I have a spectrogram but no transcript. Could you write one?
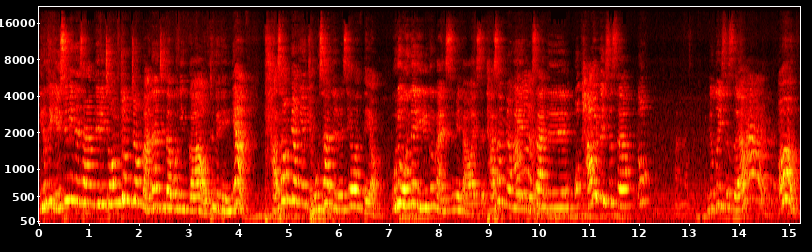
이렇게 예수 믿는 사람들이 점점점 많아지다 보니까 어떻게 됐냐? 다섯 명의 교사들을 세웠대요. 우리 오늘 읽은 말씀에 나와 있어요. 다섯 명의 교사들. 어, 바울도 있었어요. 또 누구 있었어요? 어,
